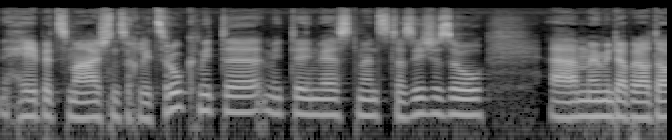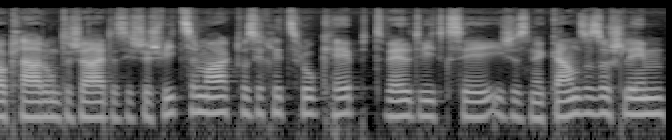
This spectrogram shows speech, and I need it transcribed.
Heben es meistens ein bisschen zurück mit den, mit den Investments. Das ist ja so. Ähm, wir müssen aber auch da klar unterscheiden, es ist der Schweizer Markt, der sich ein bisschen zurückhebt. Weltweit gesehen ist es nicht ganz so schlimm.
